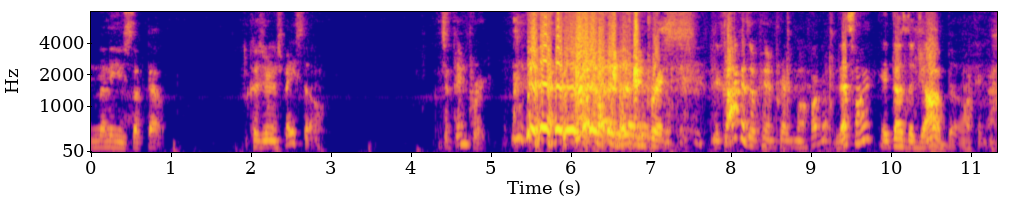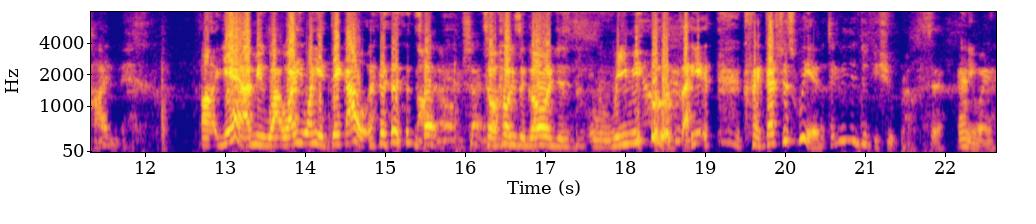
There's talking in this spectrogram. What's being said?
none of you sucked out? Because you're in space, though. It's a pinprick. Fucking pinprick. Your cock is a pinprick, motherfucker. That's fine. It does the job, though. Fucking hiding it. Uh, yeah, I mean, why, why do you want your dick out? So, know what I'm saying. so fuckers to go and just you? like, like, that's just weird. take me to Dookie shoot, bro. It. Anyway,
